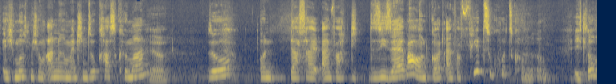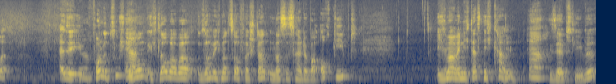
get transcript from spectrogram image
ich muss mich um andere Menschen so krass kümmern. Ja. So. Und dass halt einfach die, sie selber und Gott einfach viel zu kurz kommen. So. Ich glaube, also volle Zustimmung. Ja. Ich glaube aber, so habe ich Matze auch verstanden, was es halt aber auch gibt. Ich sag mal, wenn ich das nicht kann, Ja. Mhm. die Selbstliebe,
